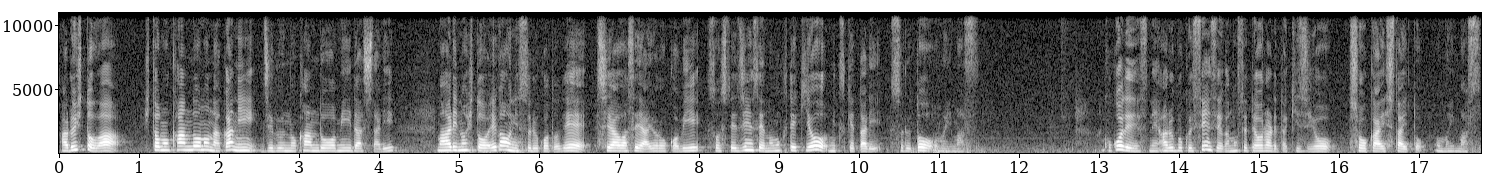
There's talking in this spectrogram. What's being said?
ある人は人の感動の中に自分の感動を見いだしたり周りの人を笑顔にすることで幸せや喜びそして人生の目的を見つけたりすると思います。ここでですねある牧師先生が載せておられた記事を紹介したいと思います。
